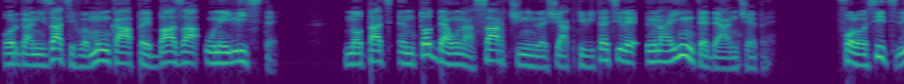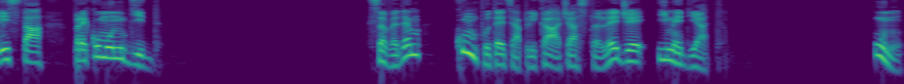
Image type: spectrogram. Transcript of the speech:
Organizați-vă munca pe baza unei liste. Notați întotdeauna sarcinile și activitățile înainte de a începe. Folosiți lista precum un ghid. Să vedem cum puteți aplica această lege imediat. 1.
